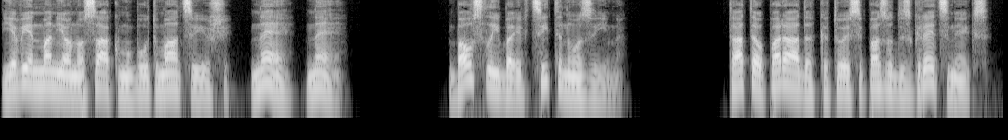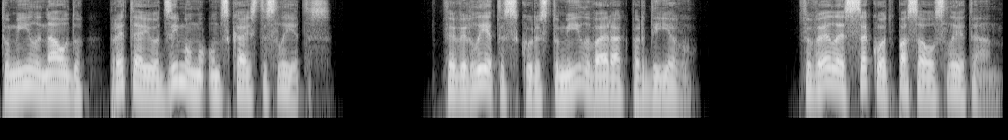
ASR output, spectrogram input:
Ja vien man jau no sākuma būtu mācījuši, nē, nē. Bauslība ir cita nozīme. Tā tev parāda, ka tu esi pazudis grēcinieks, tu mīli naudu, pretējo dzimumu un skaistas lietas. Tev ir lietas, kuras tu mīli vairāk par dievu. Tu vēlēsies sekot pasaules lietām.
